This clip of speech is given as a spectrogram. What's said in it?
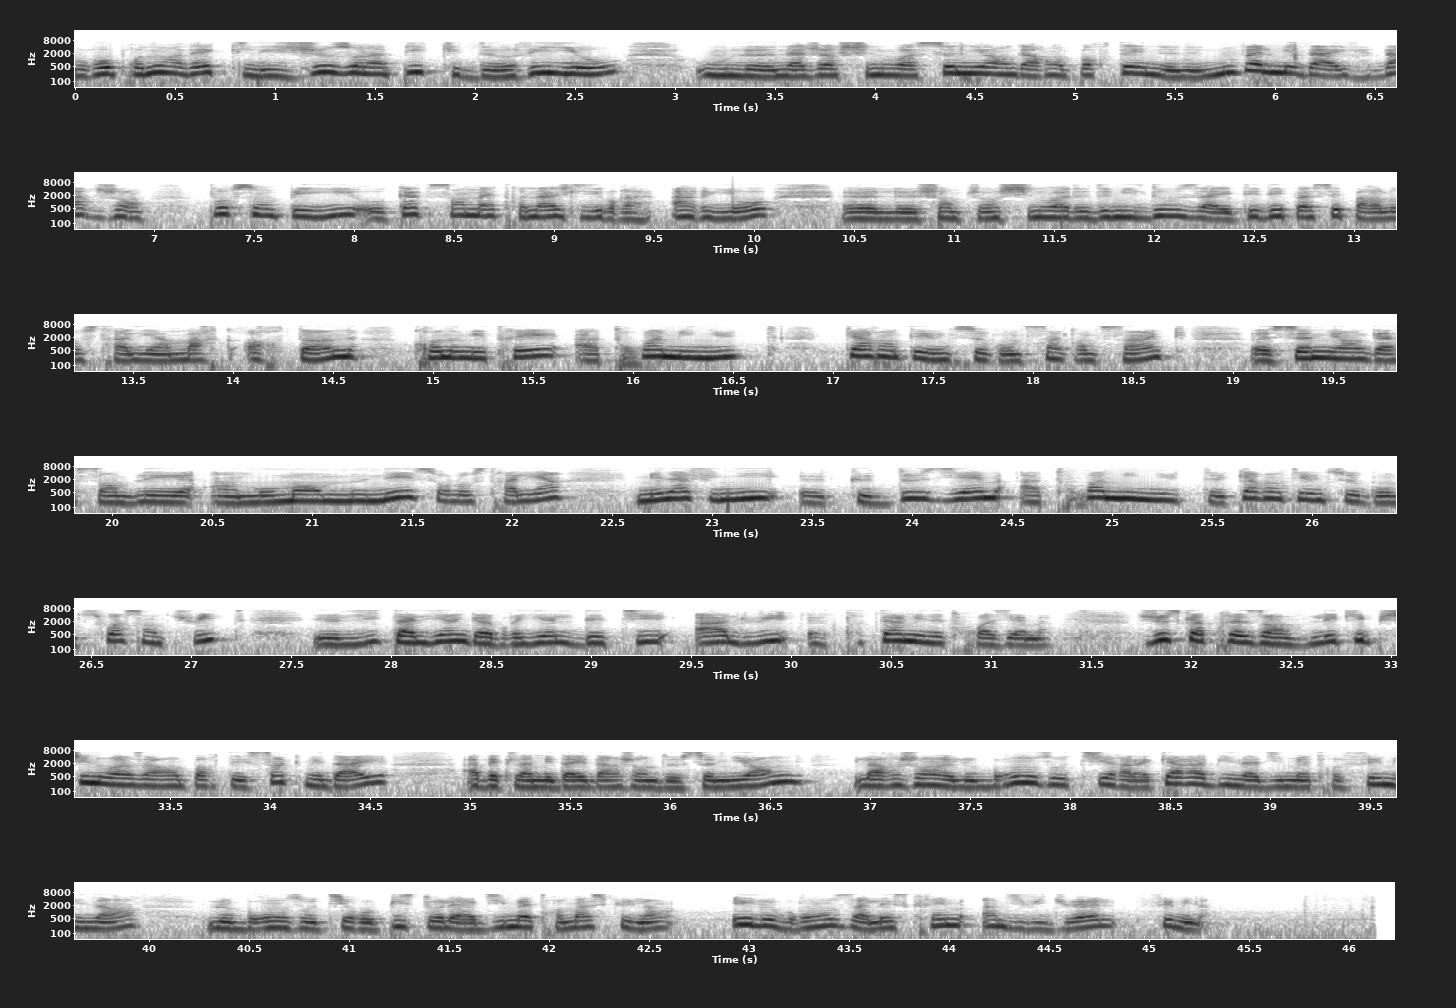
Nous reprenons avec les Jeux Olympiques de Rio, où le nageur chinois Sun Yang a remporté une nouvelle médaille d'argent pour son pays au 400 mètres nage libre à Rio. Euh, le champion chinois de 2012 a été dépassé par l'Australien Mark Horton, chronométré à 3 minutes 41 secondes 55. Euh, Sun Yang a semblé un moment mené sur l'Australien, mais n'a fini euh, que deuxième à 3 minutes 41 secondes 68. L'Italien Gabriel Detti a lui terminé troisième. Jusqu'à présent, l'équipe chinoise a remporté 5 médailles, avec la médaille d'argent de Sun Yang, l'argent et le bronze au tir à la carabine à 10 mètres féminin, le bronze au tir au pistolet à 10 mètres masculin et le bronze à l'escrime individuel féminin.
